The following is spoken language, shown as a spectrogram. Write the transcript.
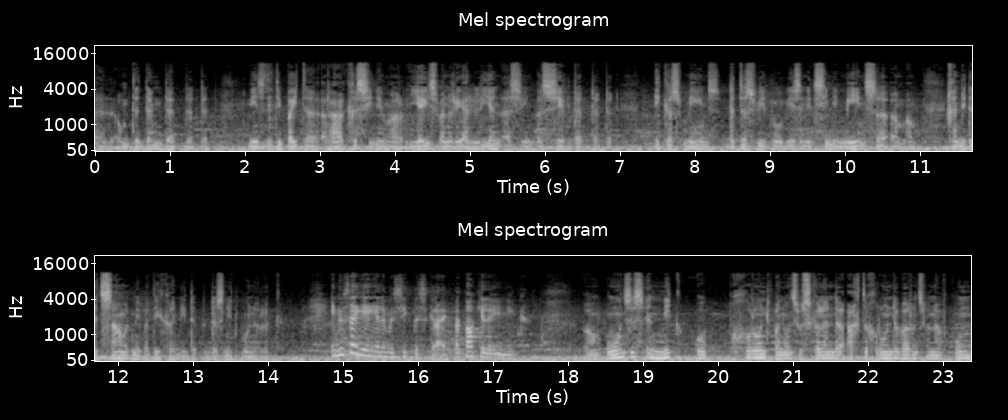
uh, om te dink dat dit dit mense dit nie buite raak gesien nie, maar juis wanneer jy alleen is en besef dat dit dit ek as mens, dit is wie ek wil wees en ek sien die mense um, um geniet dit saam met my wat ek geniet. Dit is net wonderlik. En hoe sou jy julle musiek beskryf? Wat maak julle uniek? Um, ons is uniek op grond van ons verskillende agtergronde waar ons vanaf kom.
